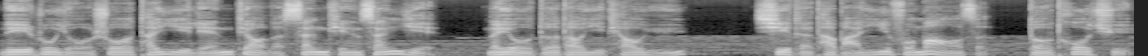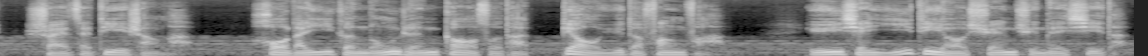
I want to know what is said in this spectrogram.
例如有说他一连钓了三天三夜没有得到一条鱼，气得他把衣服帽子都脱去甩在地上了。后来一个农人告诉他钓鱼的方法：鱼线一定要选取那细的，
